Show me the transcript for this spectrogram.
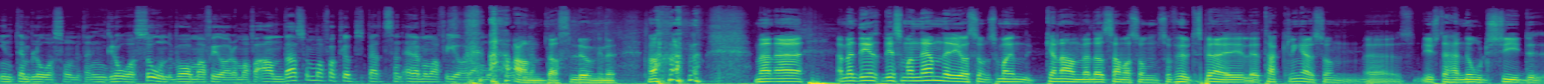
Inte en blåzon utan en gråzon. Vad man får göra om man får andas, om man får klubbspetsen eller vad man får göra Andas, lugn nu. men ja, men det, det som man nämner är som, som man kan använda samma som, som för utespelare eller tacklingar som äh, just det här nord-syd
